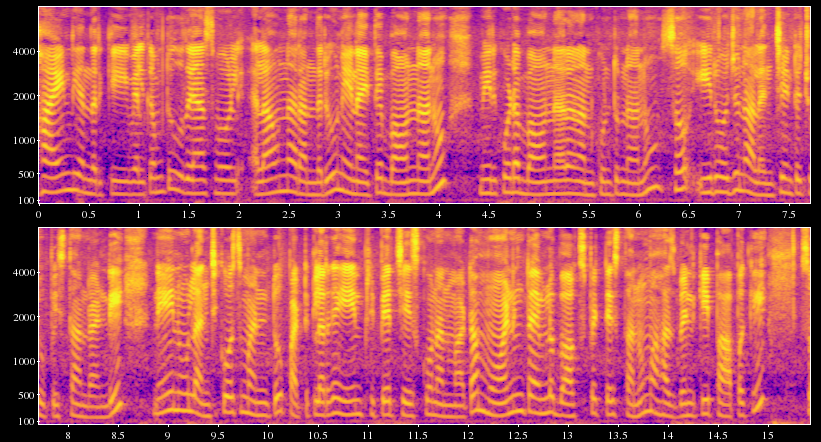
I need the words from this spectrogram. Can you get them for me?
హాయ్ అండి అందరికీ. Welcome to Udaya's world. ఎలా ఉన్నారు అందరూ? నేనైతే బాగున్నాను. మీరు కూడా బాగున్నారని అనుకుంటున్నాను. సో ఈరోజు నా లంచ్ ఏంటో చూపిస్తాను రండి. నేను లంచ్ కోసం అంటూ పర్టికులర్గా ఏం ప్రిపేర్ చేసుకోను అనమాట మార్నింగ్ టైంలో బాక్స్ పెట్టేస్తాను మా హస్బెండ్కి పాపకి. సో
